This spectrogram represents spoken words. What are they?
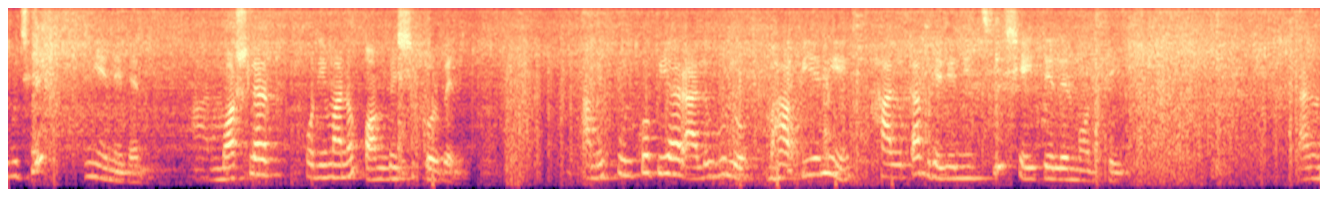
বুঝে নিয়ে নেবেন। আর মশলার পরিমাণও কম বেশি করবেন। আমি ফুলকপি আর আলুগুলো ভাপিয়ে নিয়ে হালকা ভেজে নিচ্ছি সেই তেলের মধ্যেই। কারণ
